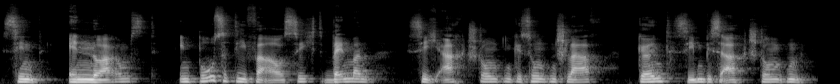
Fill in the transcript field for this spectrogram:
sind enormst in positiver Aussicht, wenn man sich acht Stunden gesunden Schlaf gönnt, sieben bis acht Stunden.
